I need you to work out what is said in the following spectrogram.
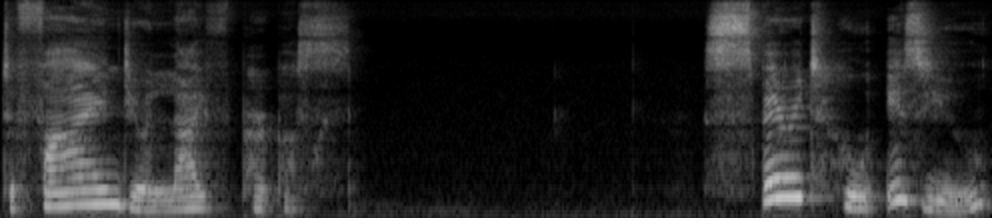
to find your life purpose. Spirit, who is you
